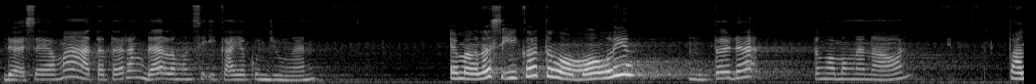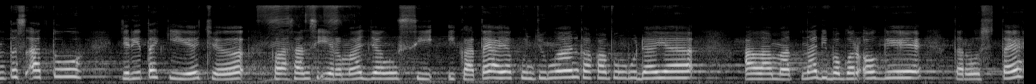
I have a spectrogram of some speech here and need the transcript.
Dah saya mah terang dah lamun si Ika aya kunjungan. Emangnya si Ika tuh ngomong, Lin? Ente dah, teu ngomong nanaon. Pantes atuh. Jadi teh kieu, Cek. Kelasan si Irma jeung si Ika teh aya kunjungan ke kampung budaya. Alamatna di Bogor oge. Terus teh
